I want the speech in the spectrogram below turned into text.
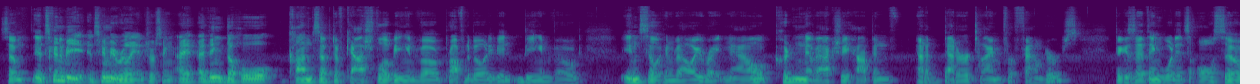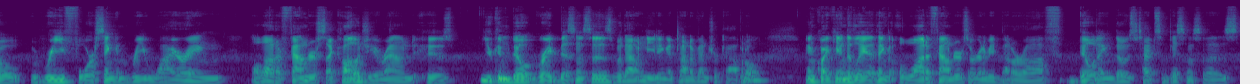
So it's going to be it's going to be really interesting. I, I think the whole concept of cash flow being in vogue, profitability being, being in vogue in Silicon Valley right now couldn't have actually happened at a better time for founders because I think what it's also reforcing and rewiring a lot of founder psychology around is you can build great businesses without needing a ton of venture capital. And quite candidly, I think a lot of founders are going to be better off building those types of businesses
